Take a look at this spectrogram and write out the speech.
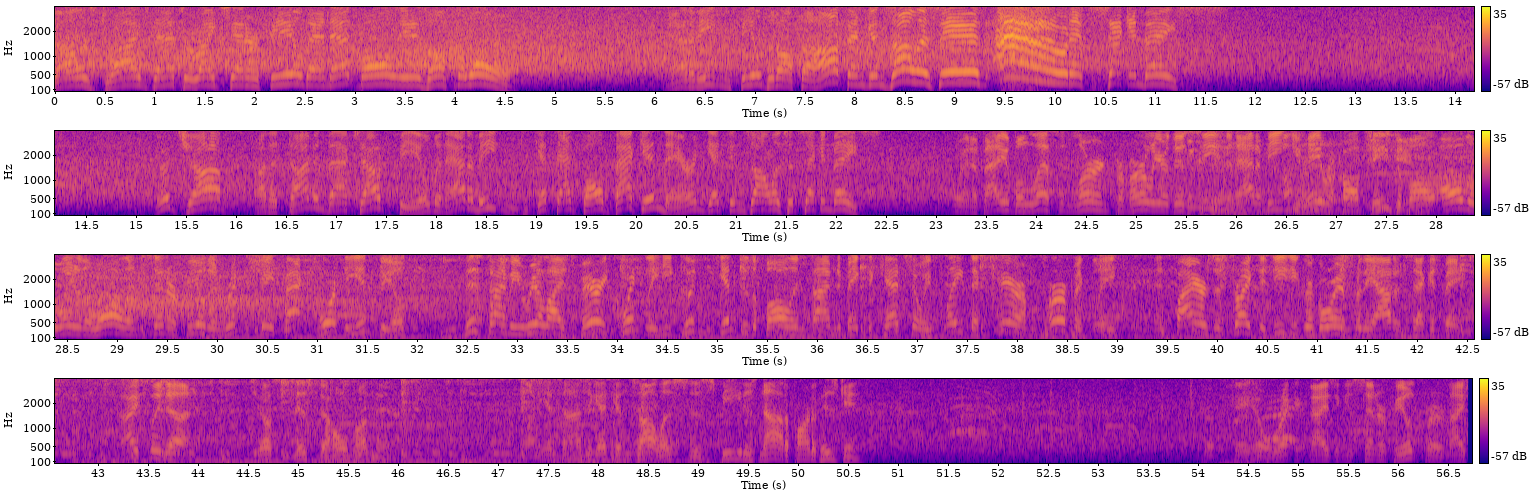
Gonzalez drives that to right center field, and that ball is off the wall. Adam Eaton fields it off the hop, and Gonzalez is out at second base. Good job by the Diamondbacks outfield and Adam Eaton to get that ball back in there and get Gonzalez at second base. Boy, and a valuable lesson learned from earlier this season. Adam Eaton, you may recall, chased the ball all the way to the wall in center field and ricocheted back toward the infield. This time he realized very quickly he couldn't get to the ball in time to make the catch, so he played the carom perfectly and fires a strike to Didi Gregorius for the out at second base. Nicely done. Just missed a home run there. Plenty of time to get Gonzalez. His speed is not a part of his game. Trevor Cahill recognizing his center field for a nice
